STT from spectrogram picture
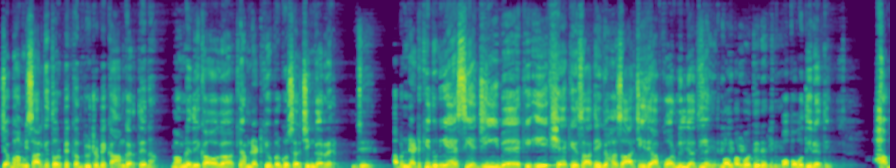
जब हम मिसाल के तौर पे कंप्यूटर पे काम करते हैं ना तो हमने देखा होगा कि हम नेट के ऊपर को सर्चिंग कर रहे हैं। जी। अब नेट की दुनिया ऐसी अजीब है कि एक शय के साथ एक हज़ार चीज़ें आपको और मिल जाती हैं। पॉपअप होती रहती है। पॉपअप होती रहती हम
